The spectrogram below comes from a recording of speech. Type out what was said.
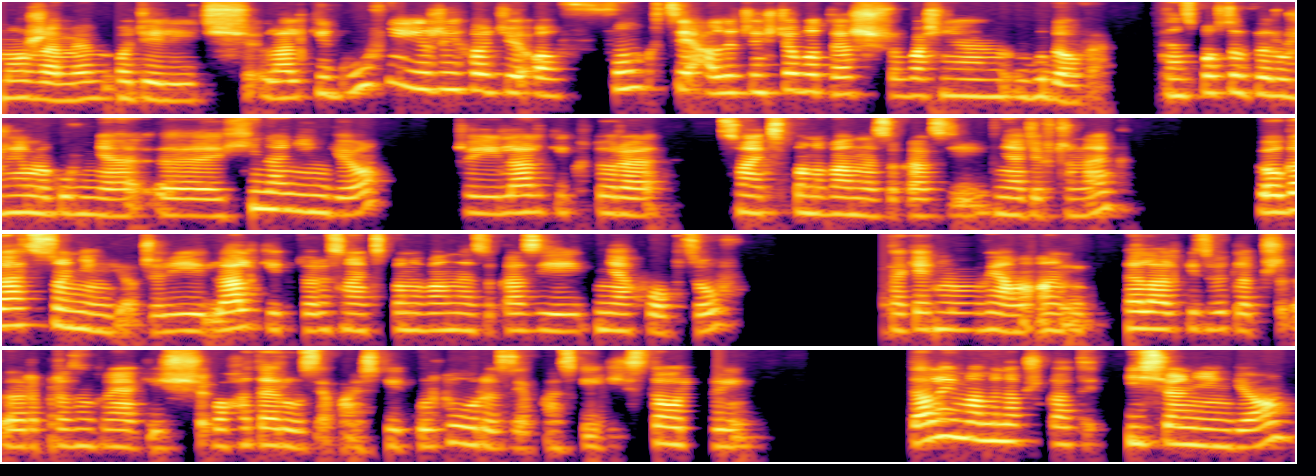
możemy podzielić lalki głównie, jeżeli chodzi o funkcję, ale częściowo też właśnie budowę. W ten sposób wyróżniamy głównie y, Hina Ningyo, czyli lalki, które są eksponowane z okazji Dnia Dziewczynek, Gogatsu Ningyo, czyli lalki, które są eksponowane z okazji Dnia Chłopców, tak jak mówiłam, te lalki zwykle reprezentują jakichś bohaterów z japońskiej kultury, z japońskiej historii. Dalej mamy na przykład Isio Ningyo,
